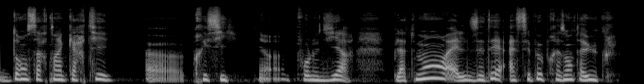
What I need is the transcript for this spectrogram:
dans certains quartiers euh, précis. Euh, pour le dire platement, elles étaient assez peu présentes à Uccle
